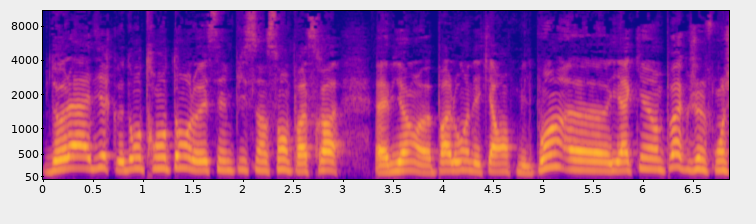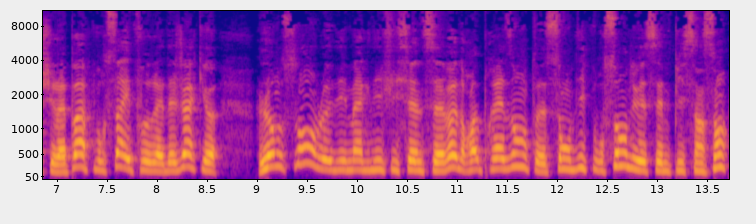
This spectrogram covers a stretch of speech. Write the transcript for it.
De là à dire que dans 30 ans, le S&P 500 passera, eh bien, euh, pas loin des 40 000 points, euh, il y a qu'un pas que je ne franchirai pas. Pour ça, il faudrait déjà que l'ensemble des Magnificent Seven représente 110% du S&P 500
